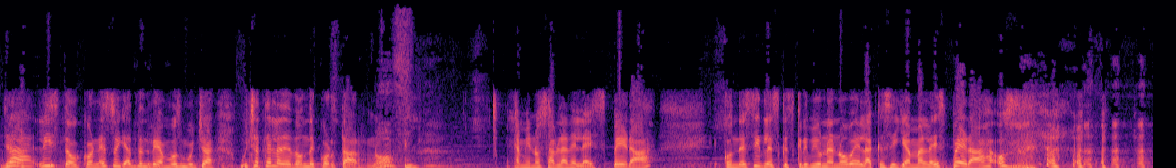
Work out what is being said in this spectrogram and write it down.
ya, listo, con eso ya tendríamos mucha, mucha tela de dónde cortar, ¿no? También nos habla de la espera. Con decirles que escribí una novela que se llama La Espera, o sea,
